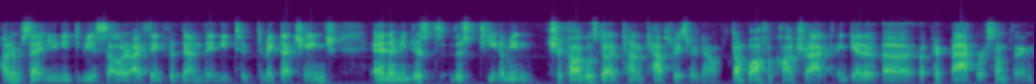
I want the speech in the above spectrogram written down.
100% you need to be a seller. I think for them, they need to, to make that change. And I mean, there's there's te- I mean, Chicago's got a ton of cap space right now. Dump off a contract and get a, a, a pick back or something.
